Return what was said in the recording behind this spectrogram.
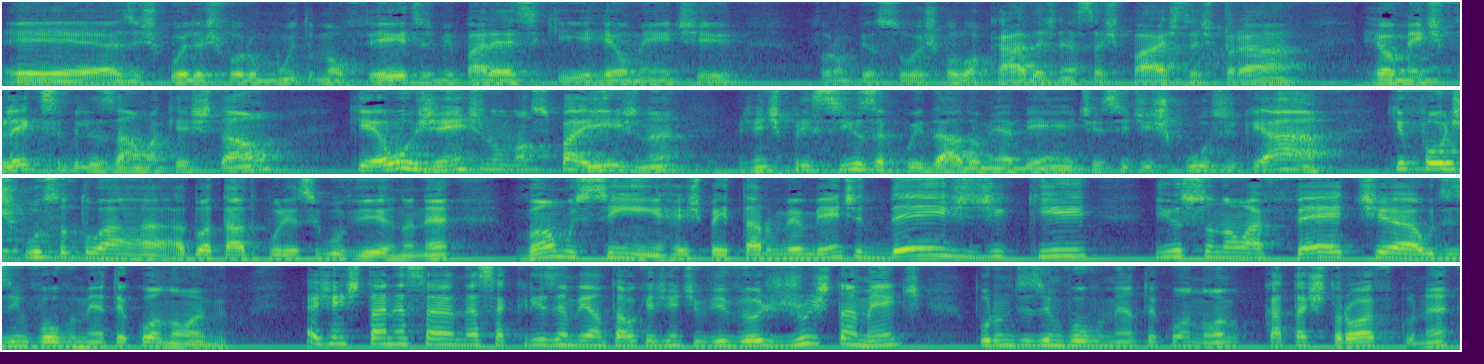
É, as escolhas foram muito mal feitas, me parece que realmente foram pessoas colocadas nessas pastas para realmente flexibilizar uma questão que é urgente no nosso país, né? A gente precisa cuidar do meio ambiente. Esse discurso de que, ah, que foi o discurso adotado por esse governo, né? Vamos sim respeitar o meio ambiente desde que isso não afete o desenvolvimento econômico a gente está nessa, nessa crise ambiental que a gente vive hoje justamente por um desenvolvimento econômico catastrófico, né?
